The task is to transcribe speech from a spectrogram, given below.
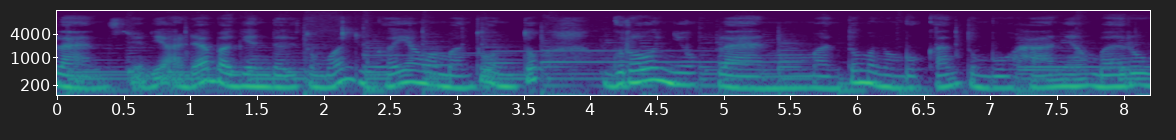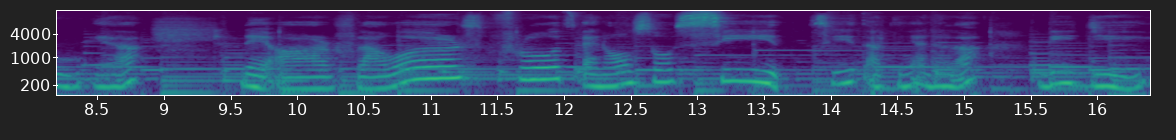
plants. Jadi ada bagian dari tumbuhan juga yang membantu untuk grow new plant, membantu menumbuhkan tumbuhan yang baru ya. They are flowers, fruits, and also seed. Seed artinya adalah biji.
